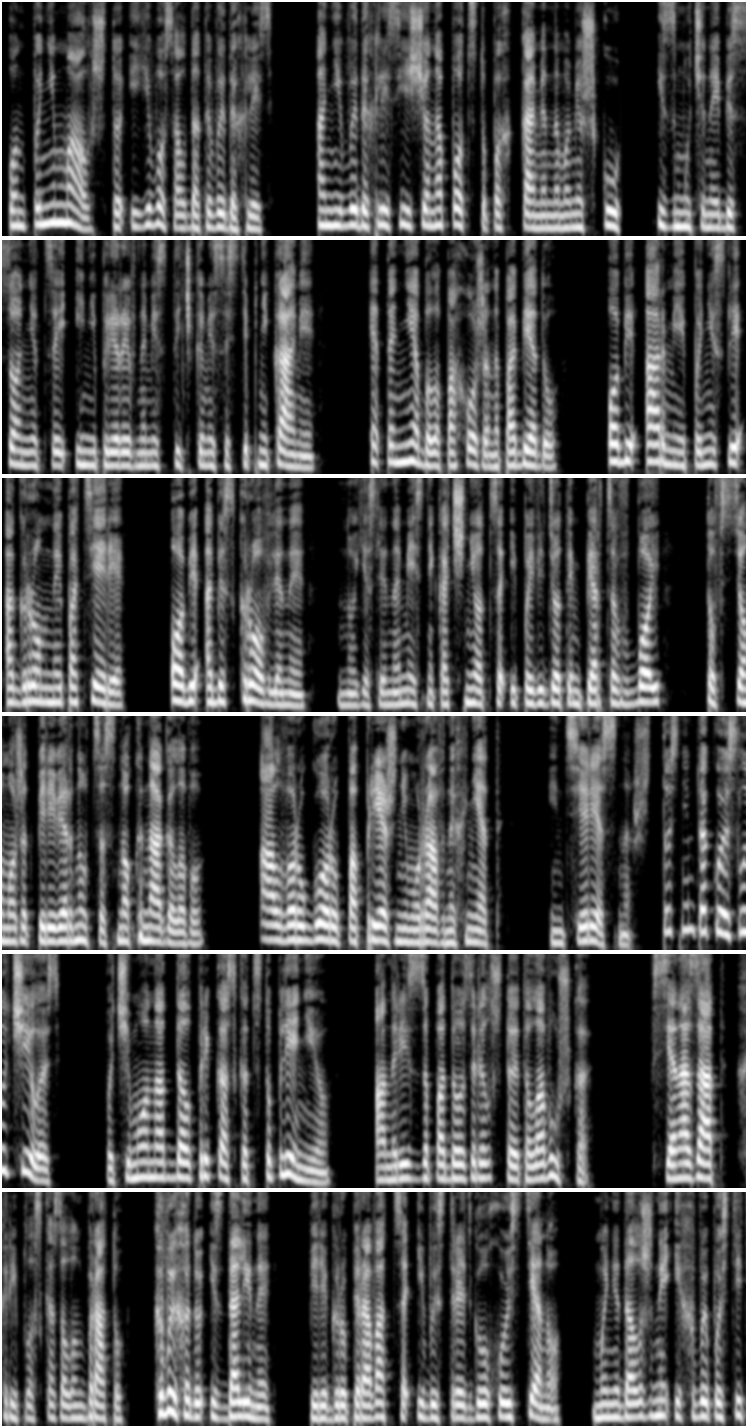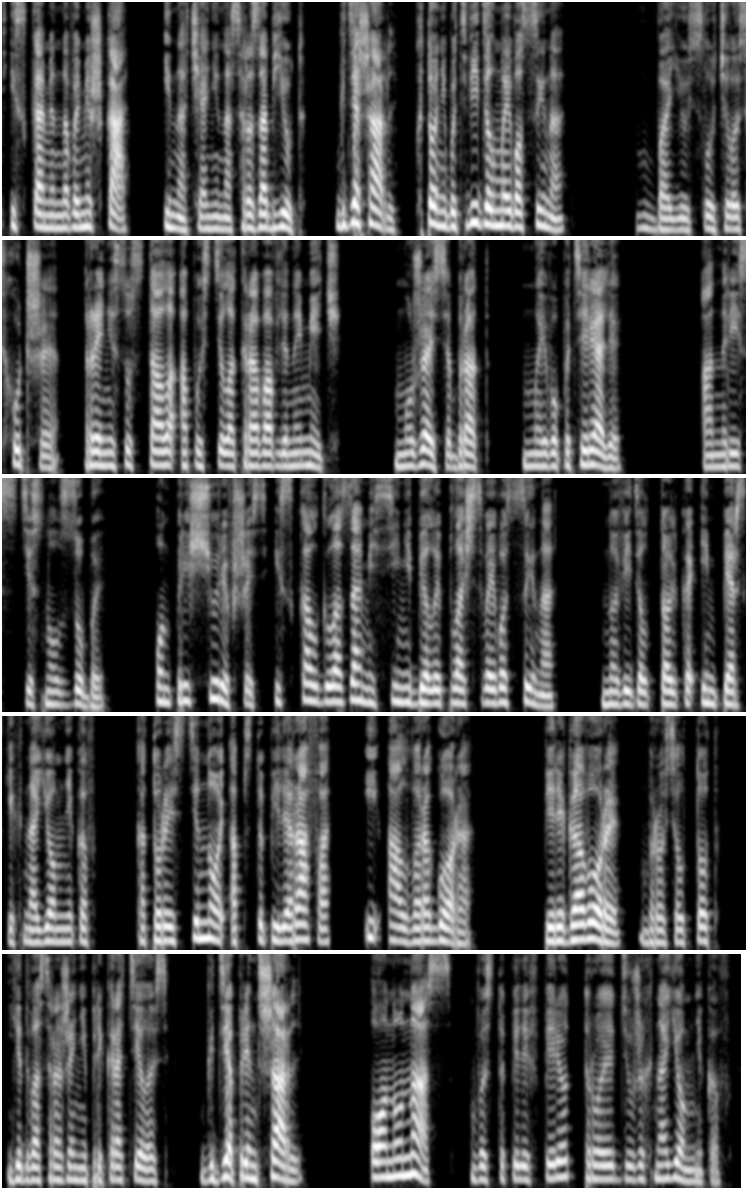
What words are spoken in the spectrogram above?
Он понимал, что и его солдаты выдохлись. Они выдохлись еще на подступах к каменному мешку, измученные бессонницей и непрерывными стычками со степняками. Это не было похоже на победу. Обе армии понесли огромные потери, обе обескровлены, но если наместник очнется и поведет имперцев в бой, то все может перевернуться с ног на голову. Алвару Гору по-прежнему равных нет. Интересно, что с ним такое случилось? Почему он отдал приказ к отступлению? Анрис заподозрил, что это ловушка. «Все назад!» — хрипло сказал он брату. «К выходу из долины! Перегруппироваться и выстроить глухую стену. Мы не должны их выпустить из каменного мешка, иначе они нас разобьют. Где Шарль? Кто-нибудь видел моего сына?» Боюсь, случилось худшее. Реннис устало опустил окровавленный меч. «Мужайся, брат, мы его потеряли». Анрис стиснул зубы. Он, прищурившись, искал глазами синий-белый плащ своего сына, но видел только имперских наемников, которые стеной обступили Рафа и Алвара Гора. «Переговоры!» — бросил тот, едва сражение прекратилось. «Где принц Шарль?» «Он у нас!» — выступили вперед трое дюжих наемников.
